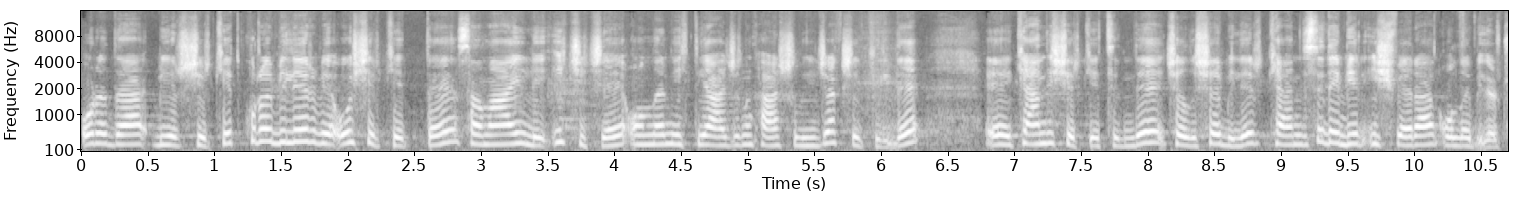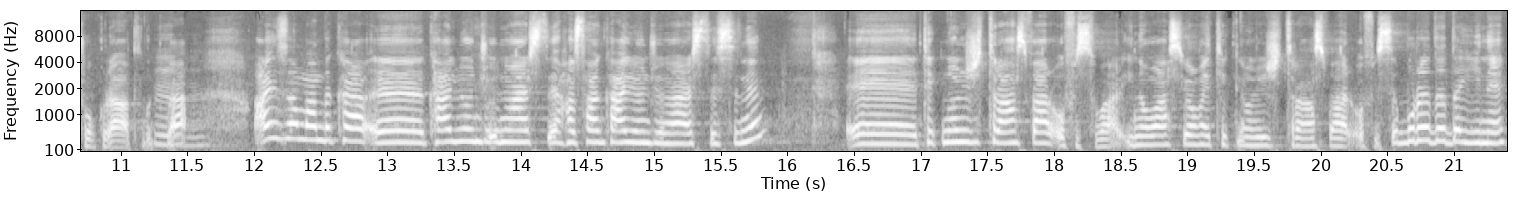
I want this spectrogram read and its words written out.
orada bir şirket kurabilir ve o şirkette sanayiyle iç içe onların ihtiyacını karşılayacak şekilde e, kendi şirketinde çalışabilir. Kendisi de bir işveren olabilir çok rahatlıkla. Aynı zamanda Ka- e, Kalyoncu Üniversite, Hasan Kalyoncu Üniversitesi'nin e, teknoloji transfer ofisi var. İnovasyon ve teknoloji transfer ofisi. Burada da yine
